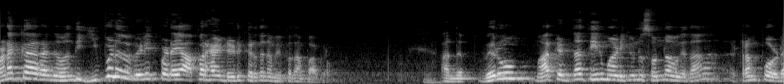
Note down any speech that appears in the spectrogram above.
பணக்காரங்க வந்து இவ்வளவு வெளிப்படையாக அப்பர் ஹேண்ட் எடுக்கிறத நம்ம இப்போ தான் பார்க்குறோம் அந்த வெறும் மார்க்கெட் தான் தீர்மானிக்கும்னு சொன்னவங்க தான் ட்ரம்ப்போட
